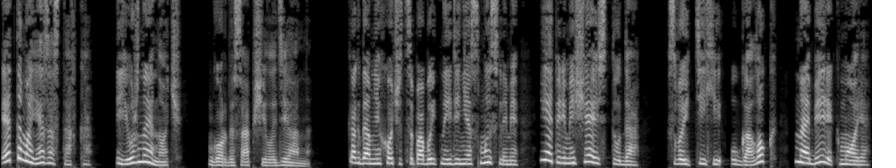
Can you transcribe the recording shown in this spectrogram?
«Это моя заставка. Южная ночь», — гордо сообщила Диана. «Когда мне хочется побыть наедине с мыслями, я перемещаюсь туда, в свой тихий уголок на берег моря».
